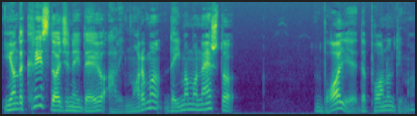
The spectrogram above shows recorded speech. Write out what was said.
I onda Chris dođe na ideju, ali moramo da imamo nešto bolje da ponudimo.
